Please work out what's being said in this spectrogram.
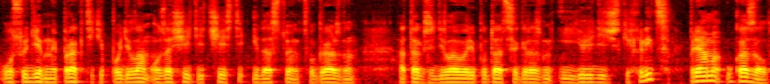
о судебной практике по делам о защите чести и достоинства граждан, а также деловой репутации граждан и юридических лиц, прямо указал.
